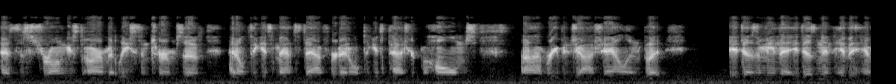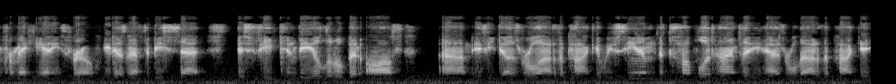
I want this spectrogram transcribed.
has the strongest arm at least in terms of I don't think it's Matt Stafford I don't think it's Patrick Mahomes um, or even Josh Allen but it doesn't mean that it doesn't inhibit him from making any throw. He doesn't have to be set. His feet can be a little bit off. Um, if he does roll out of the pocket, we've seen him a couple of times that he has rolled out of the pocket.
